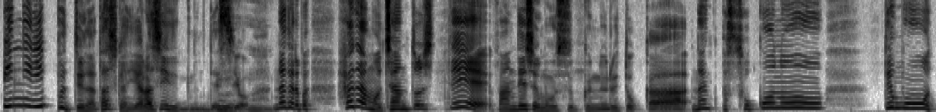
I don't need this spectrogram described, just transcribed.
ぴんにリップっていうのは確かにやらしいんですよ、うんうん。だからやっぱ肌もちゃんとしてファンデーションも薄く塗るとかなんかそこのでも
